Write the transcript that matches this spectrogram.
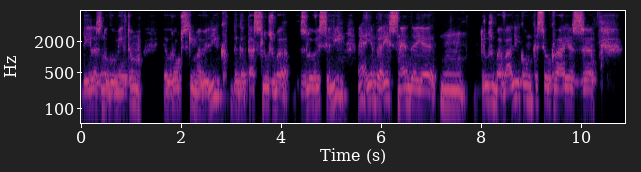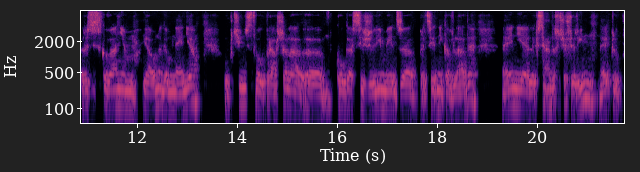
dela z nogometom evropskim ima veliko, da ga ta služba zelo veseli, je pa res, da je družba Valicum, ke se ukvarja z raziskovanjem javnega mnenja, občinstvo vprašala, koga si želi imeti za predsednika vlade, ne, in je Aleksander Čeferin, ne, kljub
